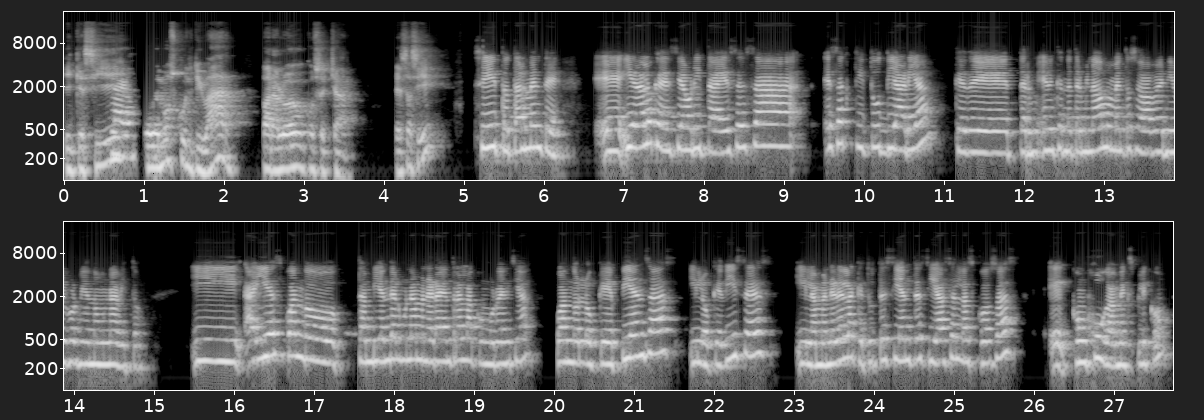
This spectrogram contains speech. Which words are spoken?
y que sí podemos cultivar para luego cosechar. ¿Es así? Sí, totalmente. Eh, y era lo que decía ahorita, es esa, esa actitud diaria que, de, en, que en determinado momento se va a venir volviendo un hábito. Y ahí es cuando también de alguna manera entra la congruencia, cuando lo que piensas y lo que dices y la manera en la que tú te sientes y haces las cosas eh, conjuga, ¿me explico?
